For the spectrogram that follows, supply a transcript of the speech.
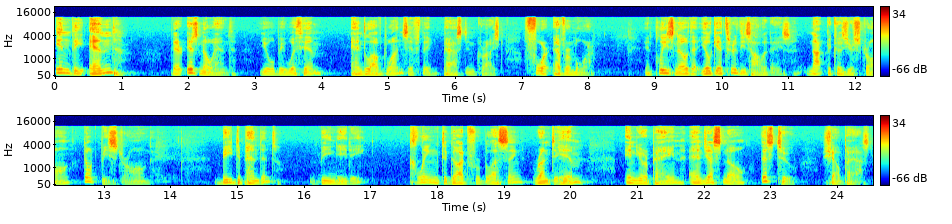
in the end, there is no end. You will be with Him and loved ones, if they've passed in Christ, forevermore. And please know that you'll get through these holidays, not because you're strong. Don't be strong. Be dependent, be needy, cling to God for blessing, run to Him in your pain, and just know this too shall pass.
